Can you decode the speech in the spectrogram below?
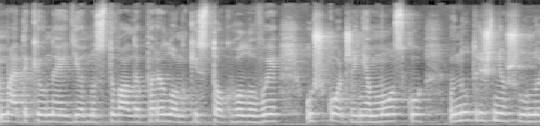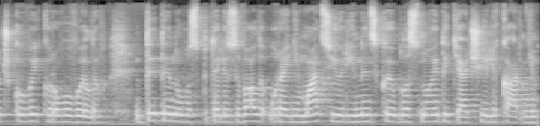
Медики у неї діагностували перелом кісток голови, ушкодження мозку, внутрішньошлуночковий крововилив. Дитину госпіталізували у реанімацію Рівненської обласної дитячої лікарні.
